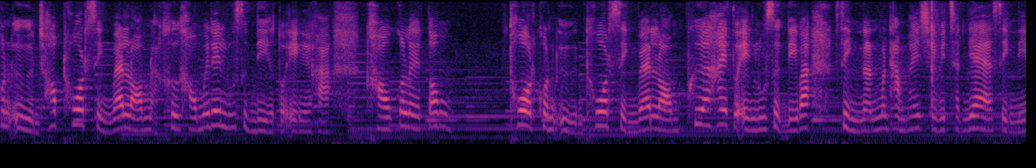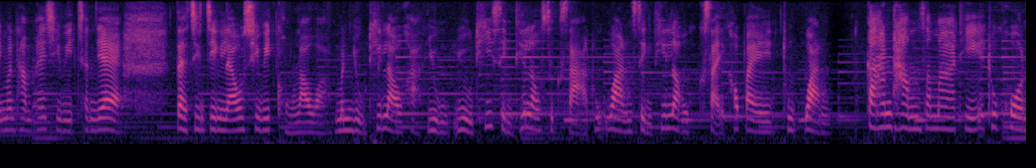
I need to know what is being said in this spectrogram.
คนอื่น ชอบโทษสิ่งแวดล้อมน่ะคือเขาไม่ได้รู้สึกดีกับตัวเองไงคะเขาก็เลยต้องโทษคนอื่น โทษสิ่งแวดล้อมเพื่อให้ตัวเองรู้สึกดีว่า สิ่งนั้นมันทำให้ชีวิตฉันแย่ สิ่งนี้มันทำให้ชีวิตฉันแย่ แต่จริง ๆ แล้วชีวิตของเราอะมันอยู่ที่เราค่ะ อยู่อยู่ที่สิ่งที่เราศึกษาทุกวัน สิ่งที่เราใส่เข้าไปทุกวันการทำสมาธิทุกคน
